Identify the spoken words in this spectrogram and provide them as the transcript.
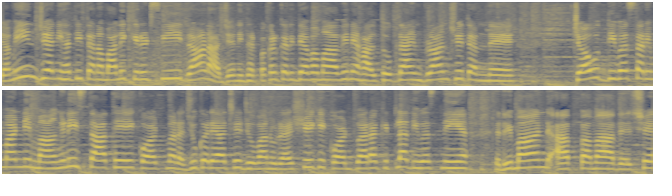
જમીન જેની હતી તેના માલિક કિરીટસિંહ રાણા, જેની ધરપકડ કરી દેવામાં આવીને હાલ તો ક્રાઇમ બ્રાન્ચે તેમને ચૌદ દિવસના રિમાન્ડની માંગણી સાથે કોર્ટમાં રજૂ કર્યા છે. જોવાનું રહેશે કે કોર્ટ દ્વારા કેટલા દિવસની રિમાન્ડ આપવામાં આવે છે.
